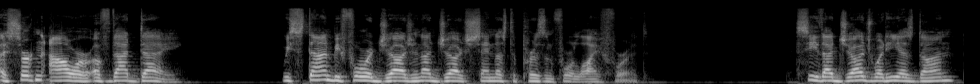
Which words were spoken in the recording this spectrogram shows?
a certain hour of that day, we stand before a judge and that judge send us to prison for life for it. See, that judge, what he has done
